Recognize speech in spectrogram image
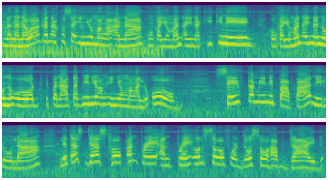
Nananawagan ako sa inyo mga anak, kung kayo man ay nakikinig, kung kayo man ay nanonood, ipanatag ninyo ang inyong mga loob. Safe kami ni Papa, ni Lula. Let us just hope and pray and pray also for those who have died.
